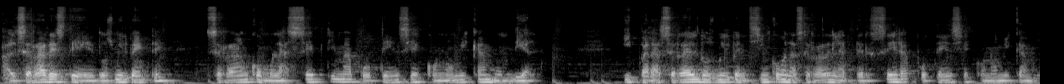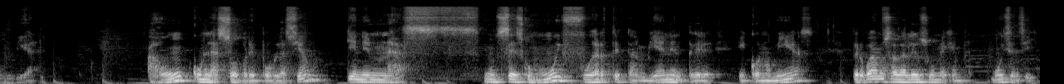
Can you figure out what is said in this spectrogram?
al cerrar este 2020, cerraron como la séptima potencia económica mundial. Y para cerrar el 2025 van a cerrar en la tercera potencia económica mundial. Aún con la sobrepoblación, tienen un sesgo muy fuerte también entre economías, pero vamos a darles un ejemplo muy sencillo.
